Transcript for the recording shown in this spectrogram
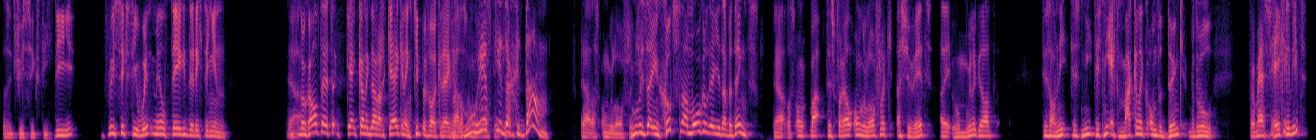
dat is die 360. die 360 windmill tegen de richting in. Ja. Nog altijd kan ik daar naar kijken en kippenvel krijgen. Ja, van, hoe heeft hij dat gedaan? ja, dat is ongelooflijk. Hoe is dat in godsnaam mogelijk dat je dat bedenkt? Ja, dat is maar het is vooral ongelooflijk als je weet allee, hoe moeilijk dat... Het is, al niet, het, is niet, het is niet echt makkelijk om te dunken. Ik bedoel, voor mij zeker niet.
